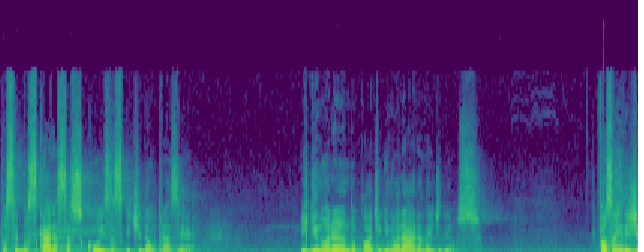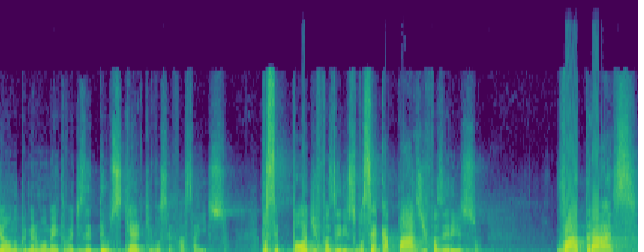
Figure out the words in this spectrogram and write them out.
você buscar essas coisas que te dão prazer ignorando, pode ignorar a lei de Deus. Falsa religião, no primeiro momento, vai dizer: Deus quer que você faça isso. Você pode fazer isso, você é capaz de fazer isso. Vá atrás.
